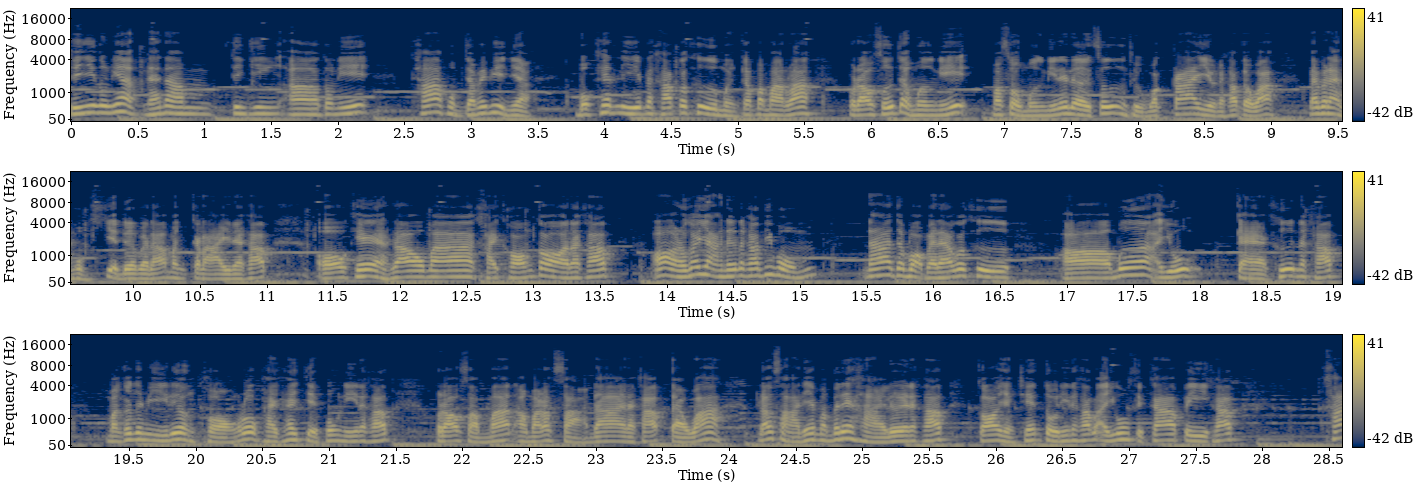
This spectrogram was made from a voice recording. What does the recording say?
จริงๆ ตรงเนี้ยแนะนำจริงๆอ่าตรงนี้ถ้าผมจำไม่ผิดเนี่ยโบเกตลีฟนะครับก็คือเหมือนกับประมาณว่าเราซื้อจากเมืองนี้มาส่งเมืองนี้ได้เลย ซึ่งถือว่าใกล้อยู่นะครับ แต่ว่าไม่เป็นไรผมขี้เกียจเดินไปแล้วมันไกลนะครับโอเค เรามาขายของก่อนนะครับอ๋อแล้วก็อย่างหนึ่งนะครับที่ผมน่าจะบอกไปแล้วก็คืออ่าเมื่ออายุแก่ขึ้นนะครับ มันก็จะมีเรื่องของโรคภัยไข้เจ็บพวกนี้นะครับ เราสามารถเอามารักษาได้นะครับ แต่ว่ารักษาเนี่ยมันไม่ได้หายเลยนะครับ ก็อย่างเช่นตัวนี้นะครับ อายุ 69 ปีครับ ค่า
